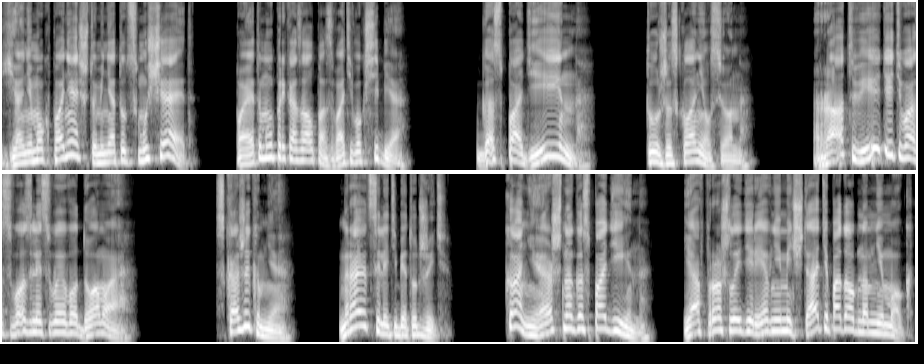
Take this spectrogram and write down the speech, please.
Я не мог понять, что меня тут смущает, поэтому приказал позвать его к себе. «Господин!» Тут же склонился он. «Рад видеть вас возле своего дома. Скажи-ка мне, нравится ли тебе тут жить?» «Конечно, господин. Я в прошлой деревне мечтать о подобном не мог,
